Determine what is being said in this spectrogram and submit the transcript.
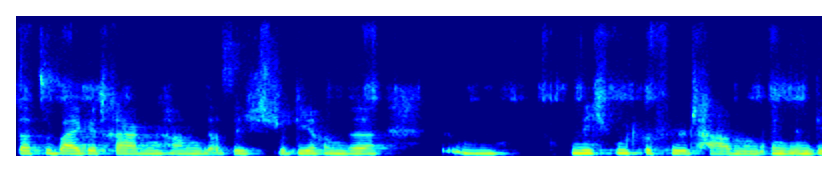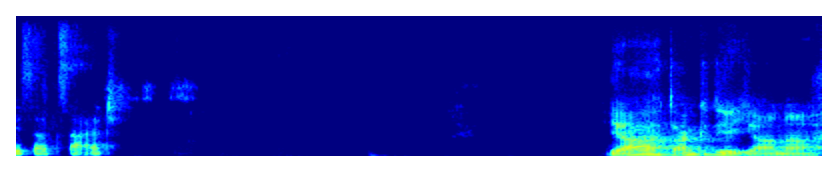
dazu beigetragen haben, dass sich Studierende ähm, nicht gut gefühlt haben in, in dieser Zeit. Ja, danke dir, Jana.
